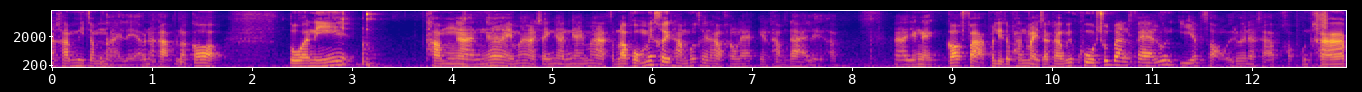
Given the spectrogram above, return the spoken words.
นะครับมีจำหน่ายแล้วนะครับ แล้วก็ตัวนี้ทำงานง่ายมากใช้งานง่ายมากสำหรับผมไม่เคยทำเพิ่งเคยทำครั้งแรกยังทำได้เลยครับอ่ายังไงก็ฝากผลิตภัณฑ์ใหม่จากทางวิปคูชุดบ้านแฟร์รุ่น EF2 ไว้ด้วยนะครับ ขอบคุณครับ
